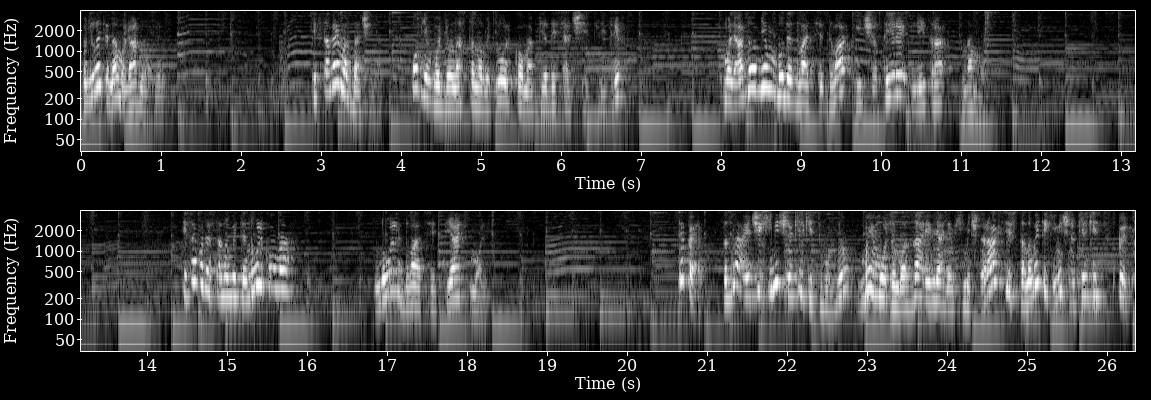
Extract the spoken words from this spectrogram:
поділити на молярний об'єм. Підставляємо значення. Об'єм водню у нас становить 0,56 літрів. Молярний об'єм буде 22,4 літра на моль. І це буде становити 0,025 моль. Тепер, знаючи хімічну кількість водню, ми можемо за рівнянням хімічної реакції встановити хімічну кількість спирту.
